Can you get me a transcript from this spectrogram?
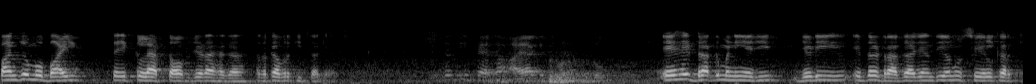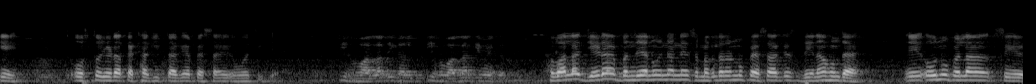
ਪੰਜ ਮੋਬਾਈਲ ਤੇ ਇੱਕ ਲੈਪਟਾਪ ਜਿਹੜਾ ਹੈਗਾ ਰਿਕਵਰ ਕੀਤਾ ਗਿਆ ਸਰ ਇਹ ਪੈਸਾ ਆਇਆ ਕਿੱਥੋਂ ਦੋ ਇਹ ਡਰੱਗ ਮਨੀ ਹੈ ਜੀ ਜਿਹੜੀ ਇੱਧਰ ਡਰੱਗ ਆ ਜਾਂਦੀ ਹੈ ਉਹਨੂੰ ਸੇਲ ਕਰਕੇ ਉਸ ਤੋਂ ਜਿਹੜਾ ਇਕੱਠਾ ਕੀਤਾ ਗਿਆ ਪੈਸਾ ਇਹ ਉਹ ਚੀਜ਼ ਹੈ। ਤੁਸੀਂ ਹਵਾਲਾ ਦੀ ਗੱਲ ਕੀਤੀ ਹਵਾਲਾ ਕਿਵੇਂ ਕਰਦੇ ਹਵਾਲਾ ਜਿਹੜਾ ਬੰਦਿਆਂ ਨੂੰ ਇਹਨਾਂ ਨੇ ਸਮਗਲਰਾਂ ਨੂੰ ਪੈਸਾ ਕਿਸ ਦੇਣਾ ਹੁੰਦਾ ਹੈ ਇਹ ਉਹਨੂੰ ਪਹਿਲਾਂ ਸੇ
